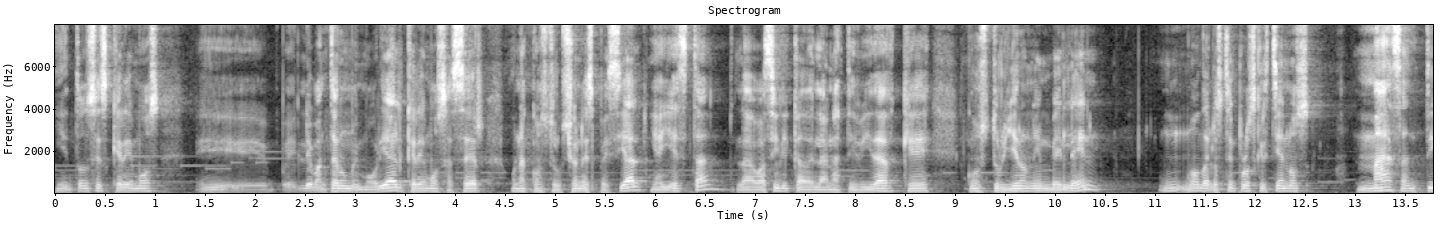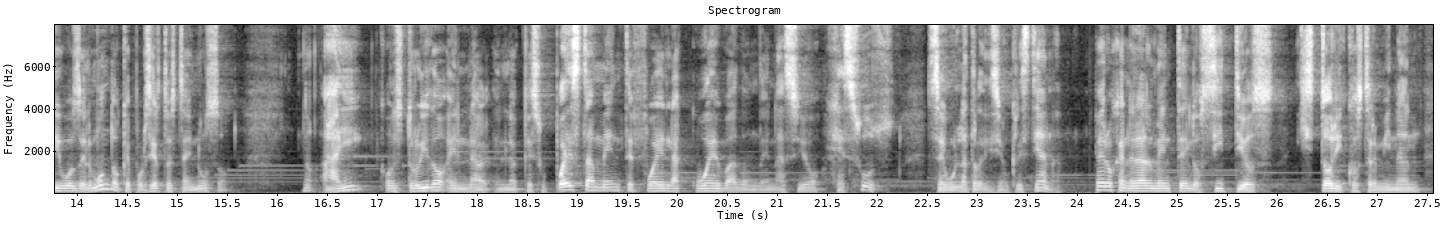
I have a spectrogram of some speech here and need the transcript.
y entonces queremos eh, levantar un memorial, queremos hacer una construcción especial y ahí está la Basílica de la Natividad que construyeron en Belén, uno de los templos cristianos más antiguos del mundo, que por cierto está en uso. Ahí construido en la, que supuestamente fue la cueva donde nació Jesús, según la tradición cristiana. Pero generalmente los sitios históricos terminan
